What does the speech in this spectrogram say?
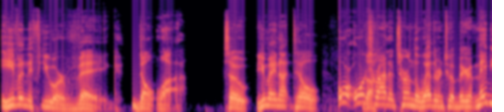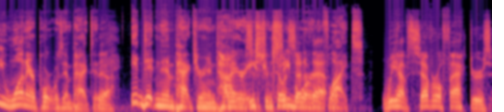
Even if you are vague, don't lie. So you may not tell. or or The- try to turn the weather into a bigger maybe one airport was impacted Yeah. it didn't impact your entire I mean, eastern so seaboard that, like- flights We have several factors,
